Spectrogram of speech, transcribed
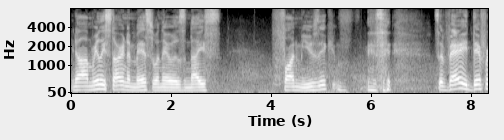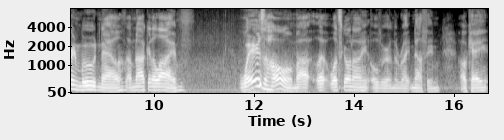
You know, I'm really starting to miss when there was nice, fun music. it's, a very different mood now. I'm not gonna lie. Where's home? Uh, what's going on over on the right? Nothing. Okay,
